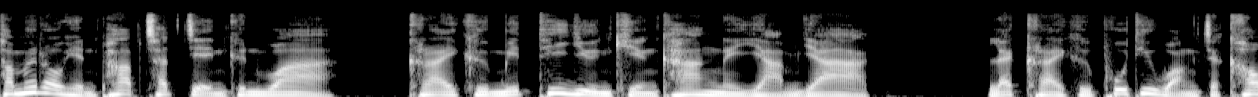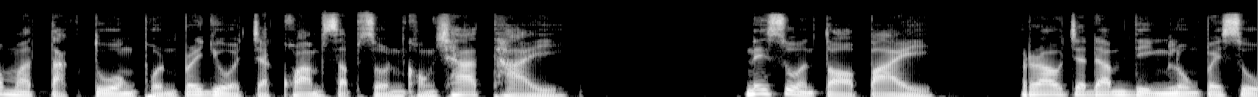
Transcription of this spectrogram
ทำให้เราเห็นภาพชัดเจนขึ้นว่า ใครคือมิตรที่ยืนเคียงข้างในยามยาก และใครคือผู้ที่หวังจะเข้ามาตักตวงผลประโยชน์จากความสับสนของชาติไทย ในส่วนต่อไป เราจะดำดิ่งลงไปสู่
